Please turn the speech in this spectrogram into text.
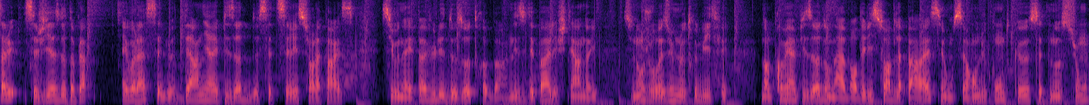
Salut, c'est JS de Topla. Et voilà, c'est le dernier épisode de cette série sur la paresse. Si vous n'avez pas vu les deux autres, ben n'hésitez pas à aller jeter un œil. Sinon, je vous résume le truc vite fait. Dans le premier épisode, on a abordé l'histoire de la paresse et on s'est rendu compte que cette notion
